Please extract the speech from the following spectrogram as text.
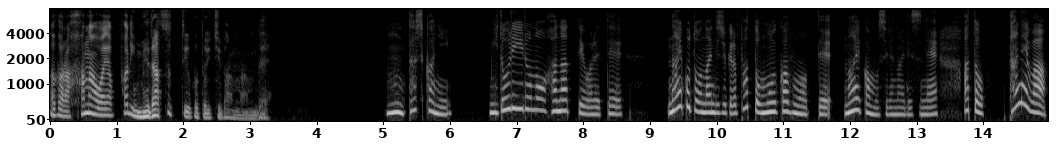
だから花はやっぱり目立つっていうこと一番なんで。うん確かに。緑色の花って言われてないことはないんでしょうけどパッと思い浮かぶのってないかもしれないですね。あと種は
